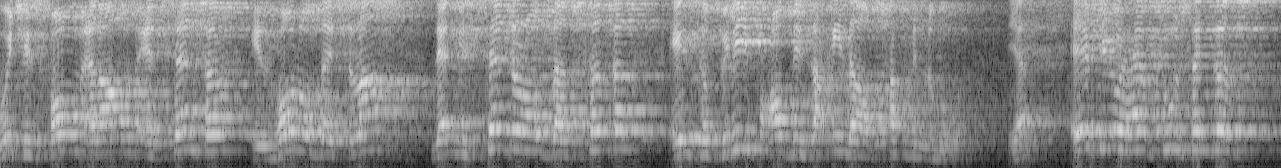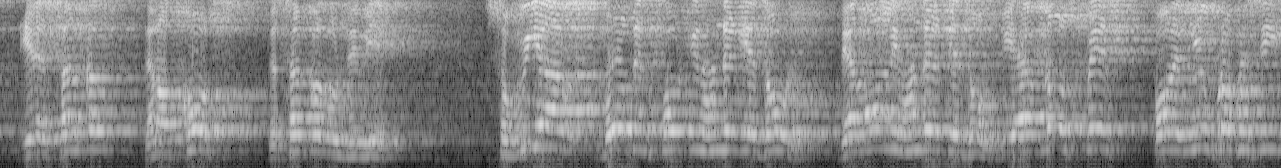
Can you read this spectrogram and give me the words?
which is formed around a center is whole of the Islam, then the center of the circle is the belief of this aqidah of Khatm Nubuwa. Yeah? If you have two centers in a circle, then of course the circle will deviate. So we are more than 1400 years old. They are only 100 years old. We have no space for a new prophecy,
